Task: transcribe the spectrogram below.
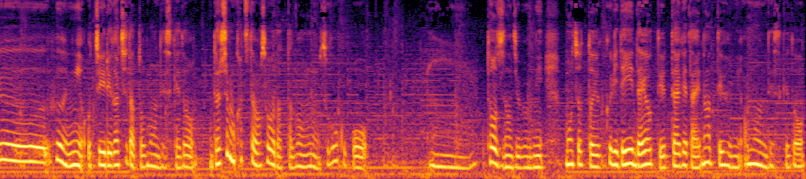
いう風に陥りがちだと思うんですけど私もかつてはそうだった分すごくこううん当時の自分にもうちょっとゆっくりでいいんだよって言ってあげたいなっていう風に思うんですけど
